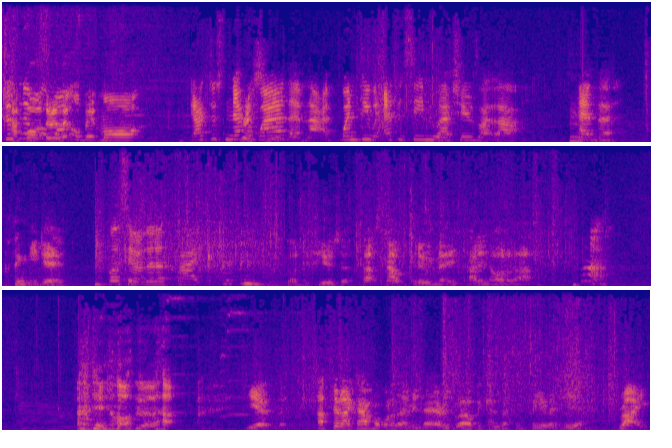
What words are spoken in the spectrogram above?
Just I thought they're a little bit more. I just never wear up. them. Like, when do you ever see me wear shoes like that? Hmm. Ever. I think you do. We'll see what they look like. Got a diffuser. That's not to do with me. I didn't order that. Huh. I didn't order that. Yep. I feel like I've got one of them in there as well because I can feel it here. Right.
